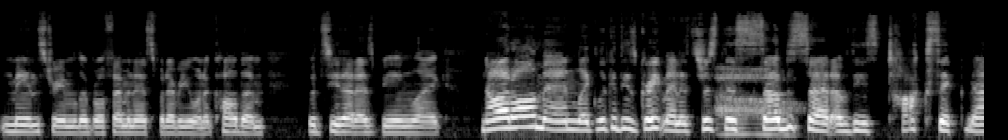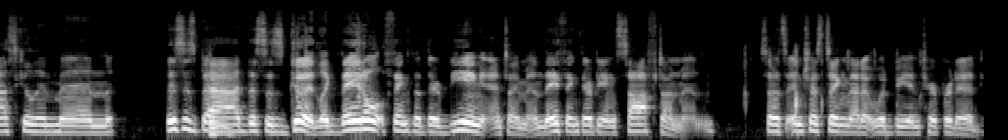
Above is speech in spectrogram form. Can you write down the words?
mainstream liberal feminists, whatever you want to call them, would see that as being like. Not all men. Like, look at these great men. It's just this Oh. subset of these toxic masculine men this is bad, this is good. Like they don't think that they're being anti men. They think they're being soft on men. So it's interesting that it would be interpreted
